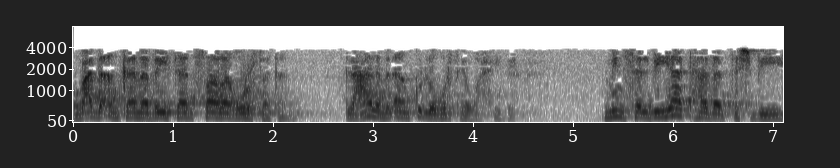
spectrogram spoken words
وبعد أن كان بيتا صار غرفة. العالم الآن كله غرفة واحدة. من سلبيات هذا التشبيه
